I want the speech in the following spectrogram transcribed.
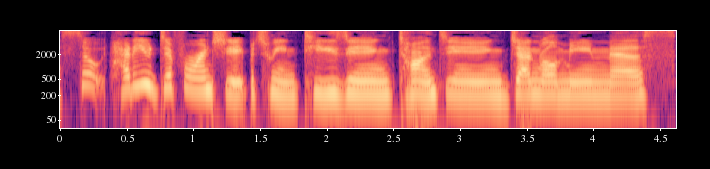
So, how do you differentiate between teasing, taunting, general meanness,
